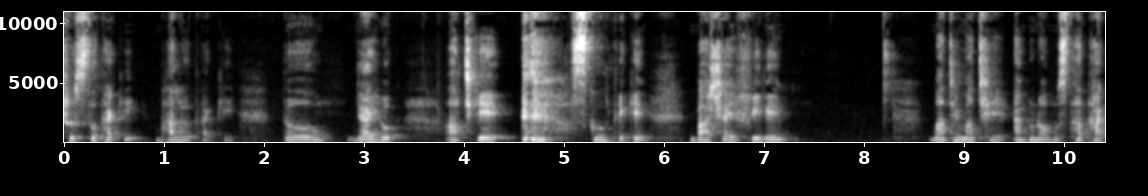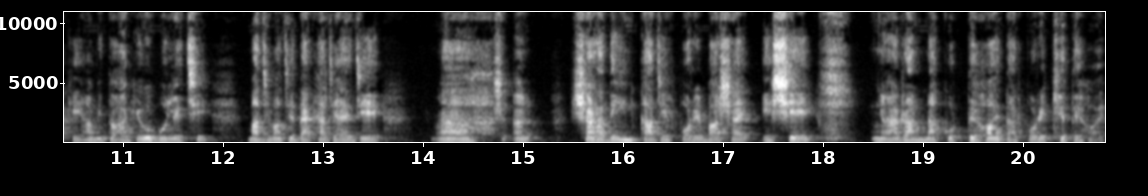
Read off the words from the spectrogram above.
সুস্থ থাকি, ভালো থাকি। তো যাই হোক, আজকে স্কুল থেকে বাসায় ফিরে মাঝে মাঝে এমন অবস্থা থাকে, আমি তো আগেও বলেছি মাঝে মাঝে দেখা যায় যে সারাদিন কাজের পরে বাসায় এসে রান্না করতে হয়, তারপরে খেতে হয়।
